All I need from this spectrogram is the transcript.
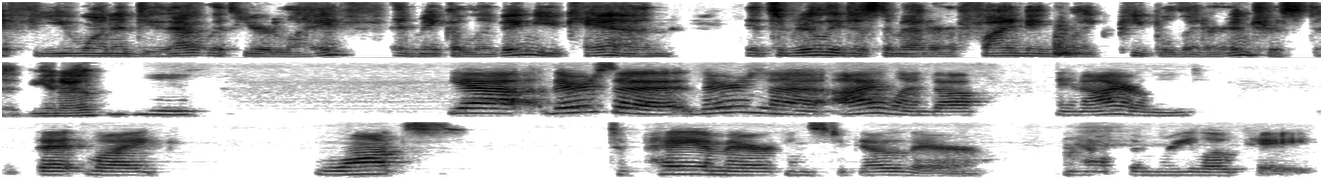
if you want to do that with your life and make a living, you can. It's really just a matter of finding like people that are interested, you know? hmm Yeah, there's a there's an island off in Ireland that like wants to pay Americans to go there and help them relocate.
